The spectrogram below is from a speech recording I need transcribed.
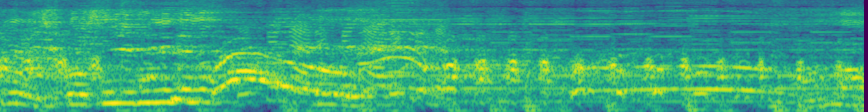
Ya, ikaw sa iyo mo nila. Ah,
